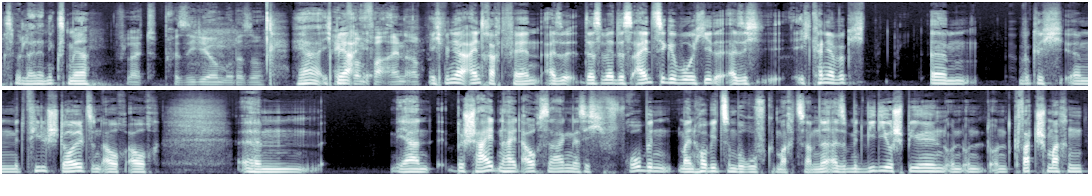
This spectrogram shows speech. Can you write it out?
Es wird leider nichts mehr. Vielleicht Präsidium oder so. Ja, ich bin ja, vom Verein ab. ich bin ja Eintracht-Fan. Also das wäre das Einzige, wo ich jede, also ich, ich kann ja wirklich, ähm, wirklich ähm, mit viel Stolz und auch, auch ähm, ja, Bescheidenheit auch sagen, dass ich froh bin, mein Hobby zum Beruf gemacht zu haben. Ne? Also mit Videospielen und, und, und Quatsch machen,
